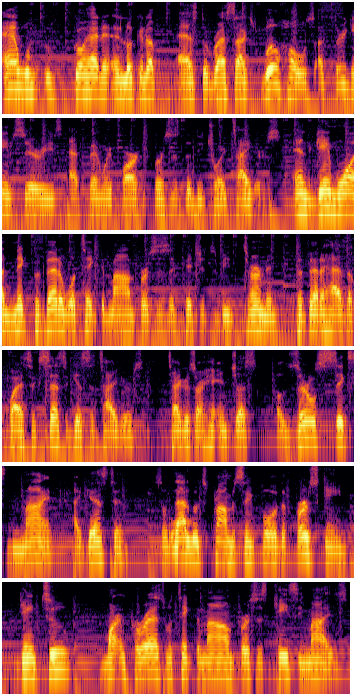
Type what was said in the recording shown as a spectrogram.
And we'll go ahead and look it up as the Red Sox will host a three game series at Fenway Park versus the Detroit Tigers. And game one, Nick Pivetta will take the mound versus a pitcher to be determined. Pavetta has a quite a success against the Tigers. Tigers are hitting just a 0.69 against him. So Ooh. that looks promising for the first game. Game two, Martin Perez will take the mound versus Casey Mize.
